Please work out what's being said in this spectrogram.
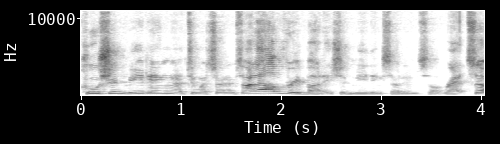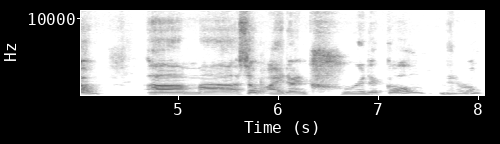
Who shouldn't be eating too much sodium salt? Everybody should be eating sodium salt, right? So, um, uh, so iodine critical mineral,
